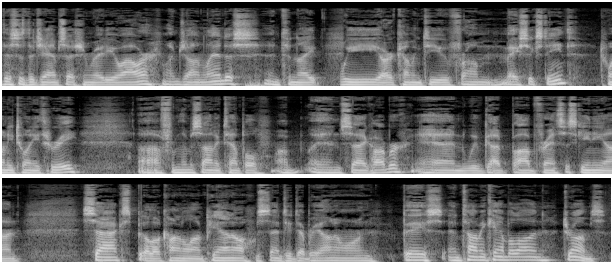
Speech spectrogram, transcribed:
This is the Jam Session Radio Hour. I'm John Landes, and tonight we are coming to you from May 16th, 2023, uh, from the Masonic Temple uh, in Sag Harbor. And we've got Bob Franceschini on sax, Bill O'Connell on piano, Santi Debriano on bass, and Tommy Campbell on drums.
